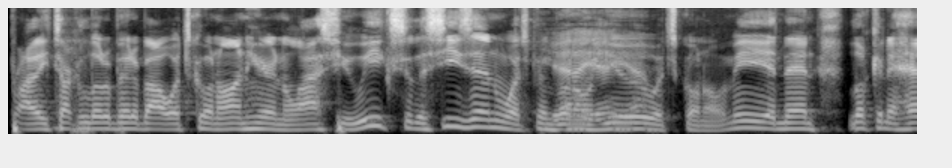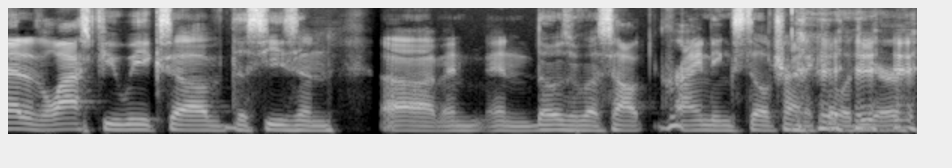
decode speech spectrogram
Probably talk a little bit about what's going on here in the last few weeks of the season, what's been Yeah, going on with you, yeah. what's going on with me, and then looking ahead at the last few weeks of the season, um, and and those of us out grinding, still trying to kill a deer,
